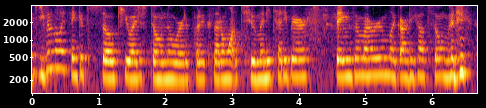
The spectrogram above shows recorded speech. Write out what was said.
Like, even though I think it's so cute, I just don't know where to put it because I don't want too many teddy bear things in my room. Like I already have so many.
